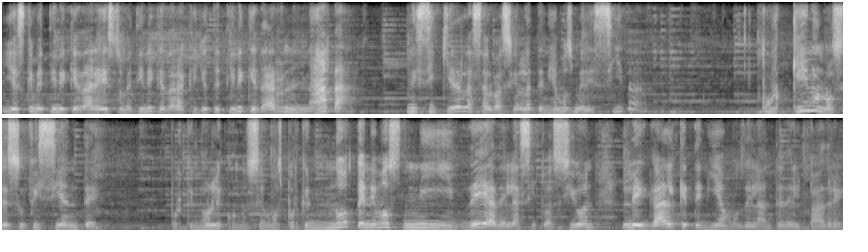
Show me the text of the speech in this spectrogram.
y es que me tiene que dar esto, me tiene que dar aquello, te tiene que dar nada. Ni siquiera la salvación la teníamos merecida. ¿Por qué no nos es suficiente? Porque no le conocemos, porque no tenemos ni idea de la situación legal que teníamos delante del Padre.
